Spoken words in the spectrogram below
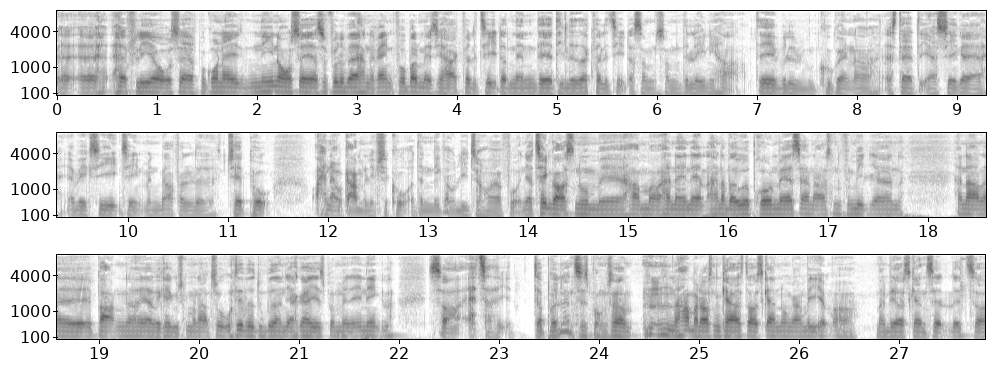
af, af flere årsager. På grund af den ene årsag er selvfølgelig, at han rent fodboldmæssigt har kvalitet, og den anden det er de lederkvaliteter, som, som Delaney har. Det vil kunne gå ind og erstatte, jeg er sikker, jeg, jeg vil ikke sige en til en, men i hvert fald øh, tæt på. Og han er jo gammel FCK, og den ligger jo lige til højre fod. Jeg tænker også nu med ham, og han er en alder, han har været ude at prøve en masse, han har også en familie, han, han har øh, et barn, og jeg kan ikke huske, om han har to, det ved du bedre end jeg gør, Jesper, men en enkelt. Så altså, der på et eller andet tidspunkt, så har man også en kæreste, der også gerne nogle gange vil hjem, og man vil også gerne selv lidt. Så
